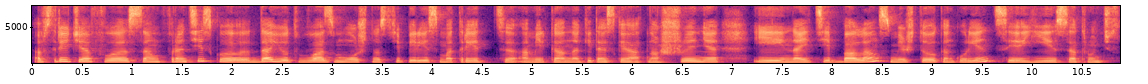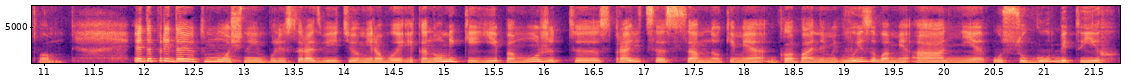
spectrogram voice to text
А встреча в Сан-Франциско дает возможность пересмотреть американо-китайские отношения и найти баланс между конкуренцией и сотрудничеством. Это придает мощный импульс развитию мировой экономики и поможет э, справиться со многими глобальными вызовами, а не усугубит их.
